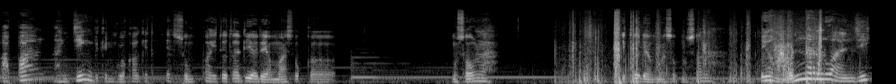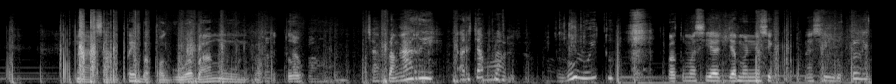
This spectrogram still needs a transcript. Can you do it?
Apaan? Anjing bikin gue kaget aja. Sumpah itu tadi ada yang masuk ke Musola. Itu ada yang masuk musola. Ya nggak bener lu anjing. Nah sampai bapak gue bangun. Waktu itu caplang. Ari. Ari caplang. Dulu itu. Waktu masih ya zaman nasi nasi uduk pelit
